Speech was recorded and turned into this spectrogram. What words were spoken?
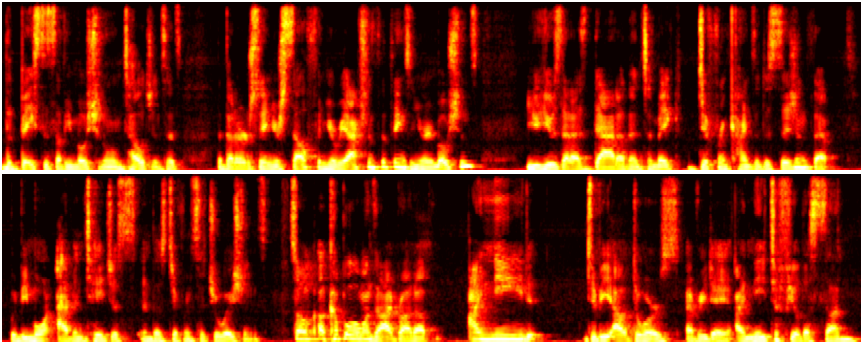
the basis of emotional intelligence. It's the better understanding yourself and your reactions to things and your emotions. You use that as data then to make different kinds of decisions that would be more advantageous in those different situations. So a couple of ones that I brought up, I need to be outdoors every day. I need to feel the sun.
